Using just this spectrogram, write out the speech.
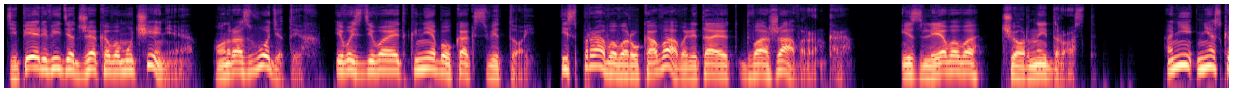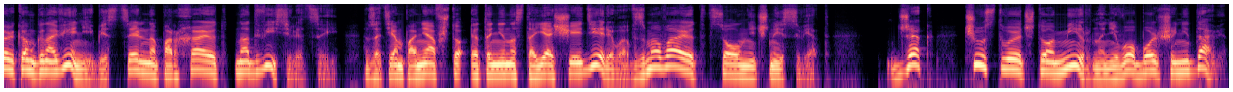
Теперь, видя Джекова мучения, он разводит их и воздевает к небу, как святой. Из правого рукава вылетают два жаворонка. Из левого — черный дрозд. Они несколько мгновений бесцельно порхают над виселицей, затем, поняв, что это не настоящее дерево, взмывают в солнечный свет. Джек чувствует, что мир на него больше не давит.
